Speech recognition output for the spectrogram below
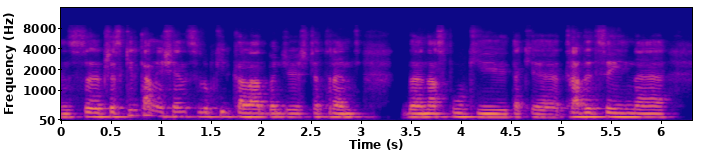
Więc e, przez kilka miesięcy lub kilka lat będzie jeszcze trend na spółki takie tradycyjne, E,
